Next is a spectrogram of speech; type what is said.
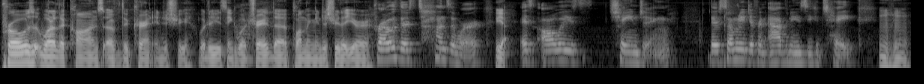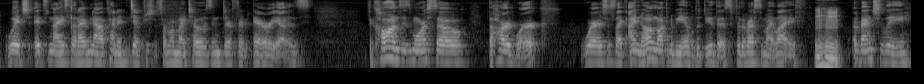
pros? What are the cons of the current industry? What do you think about trade the plumbing industry that you're? Pros, there's tons of work. Yeah. It's always changing. There's so many different avenues you could take. Mm-hmm. which it's nice that I've now kind of dipped some of my toes in different areas. The cons is more so the hard work, where it's just like I know I'm not going to be able to do this for the rest of my life. Mm-hmm. Eventually,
